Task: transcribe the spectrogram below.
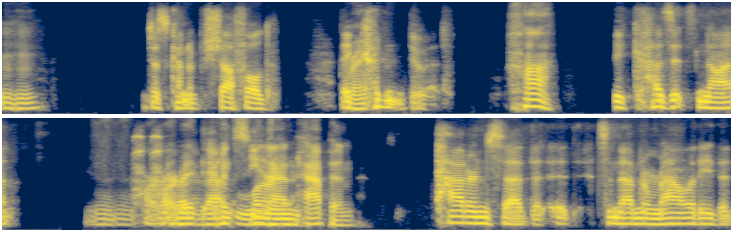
mm-hmm. just kind of shuffled. They right. couldn't do it. Huh. Because it's not part right. of. I haven't seen that happen. Pattern set that it, it's an abnormality that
